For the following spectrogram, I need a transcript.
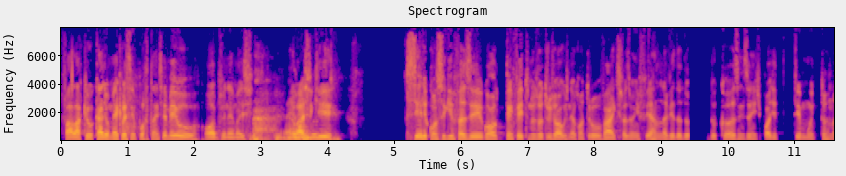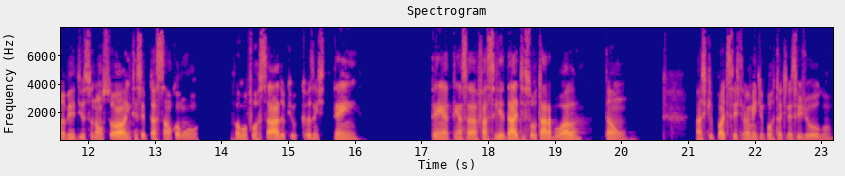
falar que o Kalil Mack vai ser importante é meio óbvio, né? Mas é eu acho que se ele conseguir fazer igual tem feito nos outros jogos, né, contra o Vikings, fazer um inferno na vida do do Cousins, a gente pode ter muito turnover disso, não só a interceptação como como forçado, que o Cousins tem tem, tem essa facilidade de soltar a bola. Então, acho que pode ser extremamente importante nesse jogo.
